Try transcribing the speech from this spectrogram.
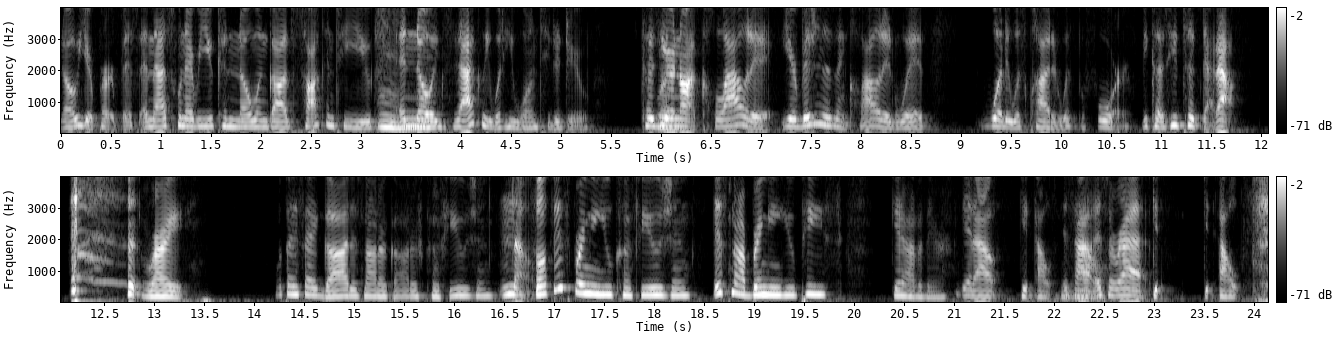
know your purpose and that's whenever you can know when god's talking to you and know Mhm. exactly what he wants you to do because you're not clouded. Your vision isn't clouded with what it was clouded with before because he took that out. Right. What they say, God is not a God of confusion. No. So if it's bringing you confusion, it's not bringing you peace. Get out of there. get out. Get out. It's now. out. It's a wrap. Get get out.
